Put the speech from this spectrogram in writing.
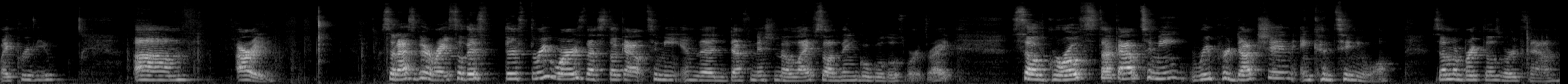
like preview. Um, alrighty. So that's good, right? So there's there's three words that stuck out to me in the definition of life. So I then Google those words, right? So growth stuck out to me, reproduction, and continual. So I'm gonna break those words down.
